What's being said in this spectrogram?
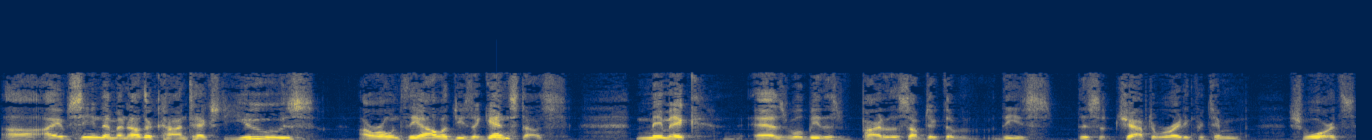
Uh, I have seen them in other contexts use our own theologies against us, mimic, as will be this part of the subject of these this chapter we're writing for Tim Schwartz,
